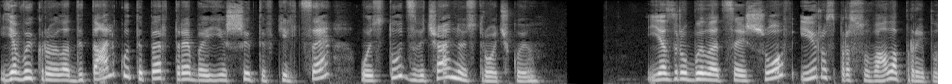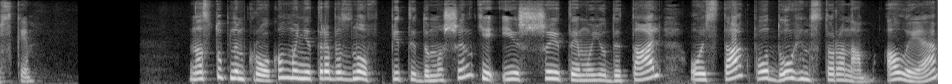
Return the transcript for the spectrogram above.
Я викроїла детальку, тепер треба її шити в кільце ось тут звичайною строчкою. Я зробила цей шов і розпрасувала припуски. Наступним кроком мені треба знов піти до машинки і шити мою деталь ось так по довгим сторонам. Але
